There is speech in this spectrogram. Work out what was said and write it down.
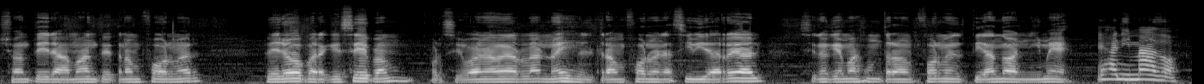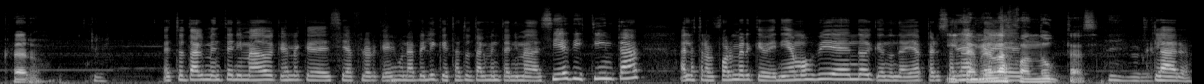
yo antes era amante de Transformer, pero para que sepan, por si van a verla, no es el Transformer así vida real, sino que es más un Transformer tirando anime, Es animado. claro. Es totalmente animado, que es lo que decía Flor, que es una peli que está totalmente animada. Sí es distinta a los Transformers que veníamos viendo, que en donde había Y personajes... también las conductas. Claro.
